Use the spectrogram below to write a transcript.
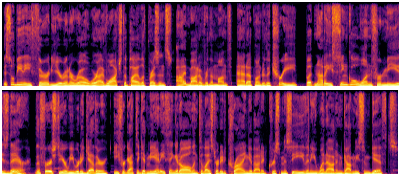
This will be the third year in a row where I've watched the pile of presents I bought over the month add up under the tree, but not a single one for me is there. The first year we were together, he forgot to get me anything at all until I started crying about it Christmas Eve and he went out and got me some gifts.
